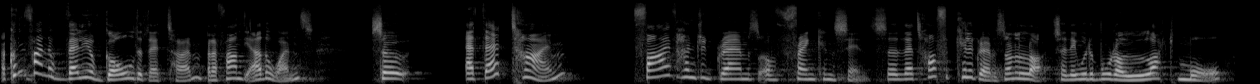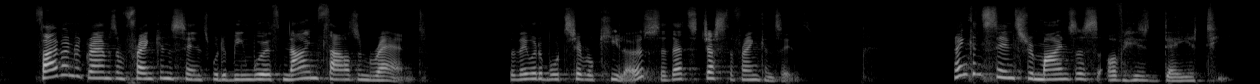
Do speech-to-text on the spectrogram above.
I couldn't find the value of gold at that time, but I found the other ones. So at that time, 500 grams of frankincense. So that's half a kilogram. It's not a lot. So they would have bought a lot more. 500 grams of frankincense would have been worth 9,000 rand. So they would have bought several kilos. So that's just the frankincense. Frankincense reminds us of his deity.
